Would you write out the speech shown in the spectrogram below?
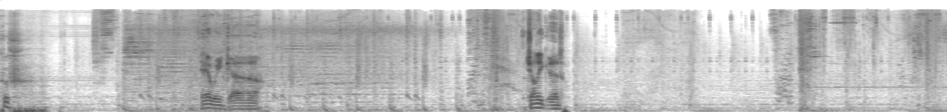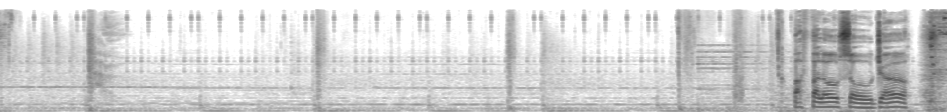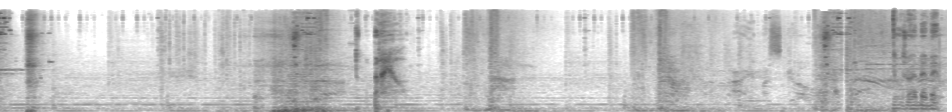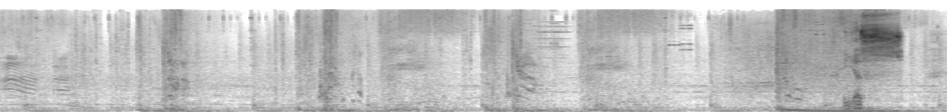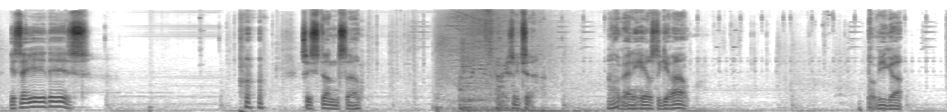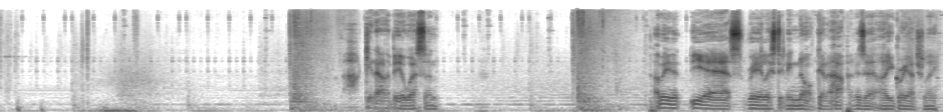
Oof. Here we go. Jolly good. Buffalo Soldier. Say it is. so he's stunned, so. I just need to. I haven't got any heals to give out. What have you got? Ah, Get out of here, Wesson. I mean, yeah, it's realistically not going to happen, is it? I agree, actually.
